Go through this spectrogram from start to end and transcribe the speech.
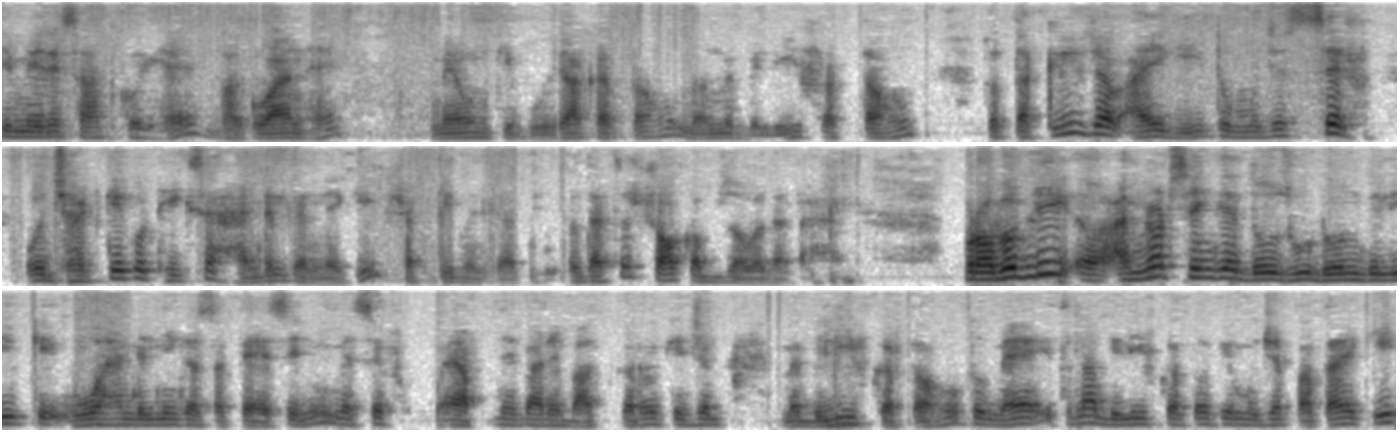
कि मेरे साथ कोई है भगवान है मैं उनकी पूजा करता हूँ मैं उनमें बिलीफ रखता हूँ तो तकलीफ़ जब आएगी तो मुझे सिर्फ़ वो झटके को ठीक से हैंडल करने की शक्ति मिल जाती है। तो that's a shock absorber that I probably uh, i'm not saying that those who don't believe कि वो हैंडल नहीं कर सकते ऐसे नहीं। मैं सिर्फ़ मैं अपने बारे में बात कर रहा हूँ कि जब मैं बिलीव करता हूँ तो मैं इतना बिलीव करता हूँ कि मुझे पता है कि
